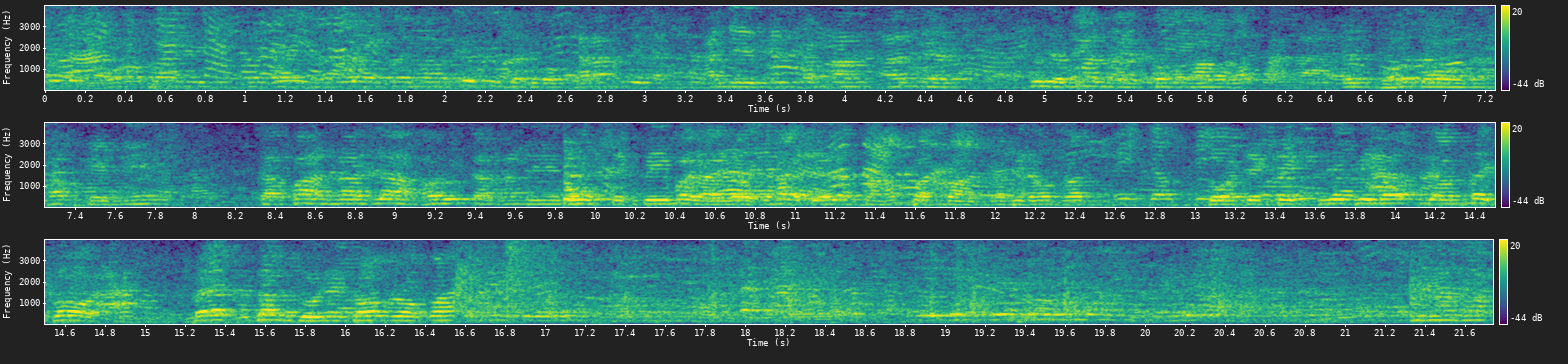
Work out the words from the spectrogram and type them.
ขออภัยที่ไปมาที่ไม่สะดวกนะอดีตเป็นกำนันอันเนี่ยผู้ใหญ่บ้านใหม่ทองคำเป็นสจนะครับเขตนี้ ชาวบ้านรากหญ้าเขารู้จักกันดี60ปีเมื่อไหร่เราจะให้เดือนละ3,000บาทครับพี่น้องครับ ส่วนเด็กๆที่พี่น้องยังไม่คลอด แม้กระทั่งอยู่ในท้องเราก็พี่น้องครับ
